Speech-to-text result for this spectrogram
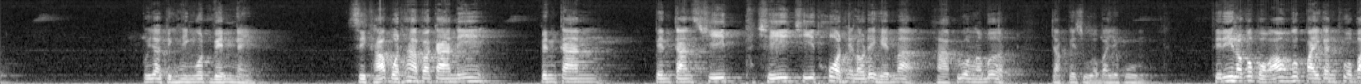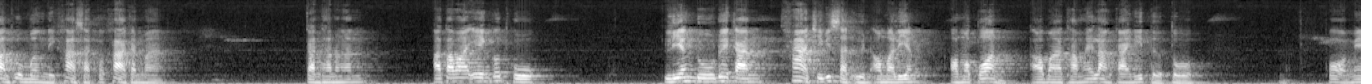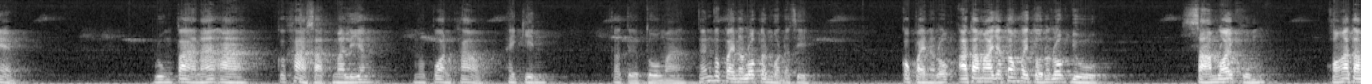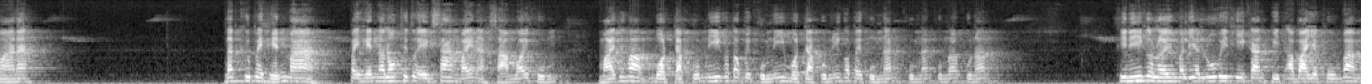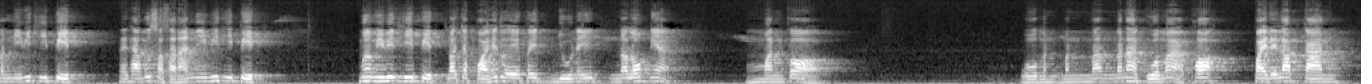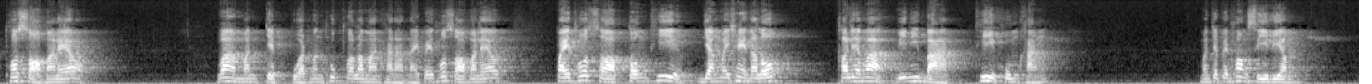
พระเจ้าจึงให้งดเว้นไงสิกขาบทห้าประการนี้เป็นการเป็นการชี้ชี้ชี้โทษให้เราได้เห็นว่า หากล่วงละเมิดจากไปสู่อบายภูมิ ทีนี้เราก็บอกเอาก็ไปกันทั่วบ้านทั่วเมืองนี่ฆ่าสัตว์ก็ฆ่ากันมา การทำทั้งนั้นอาตมาเองก็ถูกเลี้ยงดูด้วยการฆ่าชีวิตสัตว์อื่นเอามาเลี้ยงเอามาป้อน เอามาทำให้ร่างกายนี้เติบโต พ่อแม่ลุงป้าน้าอา ก็ฆ่าสัตว์มาเลี้ยงมาป้อนข้าวให้กิน ก็เติบโตมา งั้นก็ไปนรกกันหมดนะสิ ก็ไปนรก อาตมาจะต้องไปตกนรกอยู่สามร้อยขุมของอาตมานะ นั่นคือไปเห็นมา ไปเห็นนรกที่ตัวเองสร้างไว้นะสามร้อยขุม หมายถึงว่าหมดจากขุมนี้ก็ต้องไปขุมนี้ หมดจากขุมนี้ก็ไปขุมนั้น ขุมนั้น ขุมนั้น ขุมนั้น ทีนี้ก็เลยมาเรียนรู้วิธีการปิดอบายภูมิว่ามันมีวิธีปิด ในทางพุทธศาสนานี้วิธีปิด เมื่อมีวิธีปิด เราจะปล่อยให้ตัวเองไปอยู่ในนรกเนี่ย มันก็โอ้มันมันมันมันน่ากลัวมาก เพราะไปได้รับการทดสอบมาแล้ว ว่ามันเจ็บปวดมันทุกข์ทรมานขนาดไหนไปทดสอบมาแล้ว ไปทดสอบตรงที่ยังไม่ใช่นรกเขาเรียกว่าวินิบาตทที่คุมขัง มันจะเป็นห้องสี่เหลี่ยม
